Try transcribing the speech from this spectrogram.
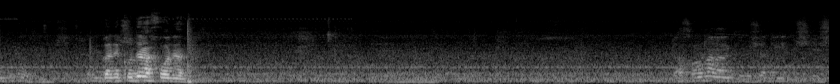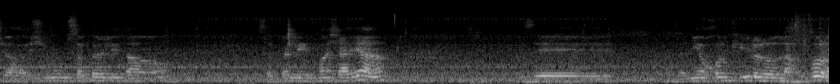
נקודות. בנקודה האחרונה. לאחרונה, כאילו שאני, ש- ש- שהוא מספר לי את ה... מספר לי את מה שהיה, זה... אז אני יכול כאילו לחזור על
